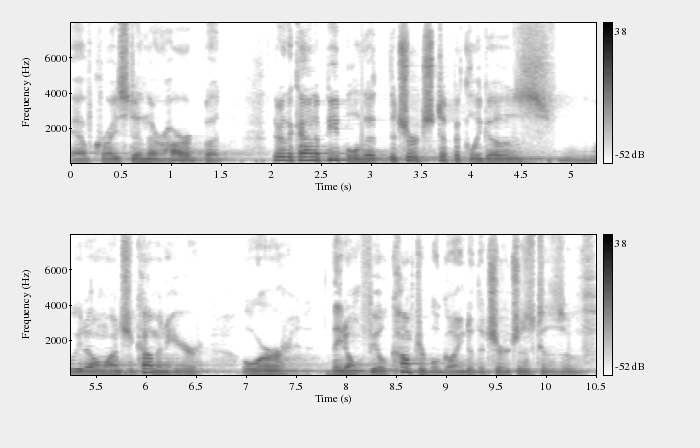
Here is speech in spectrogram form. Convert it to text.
have Christ in their heart, but they're the kind of people that the church typically goes, we don't want you coming here, or they don't feel comfortable going to the churches because of,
